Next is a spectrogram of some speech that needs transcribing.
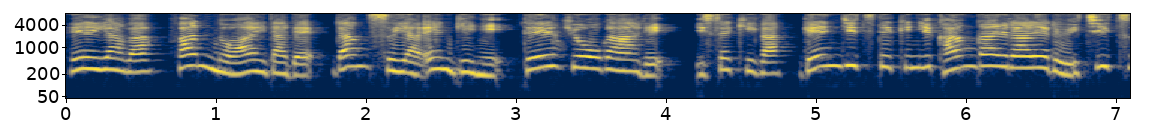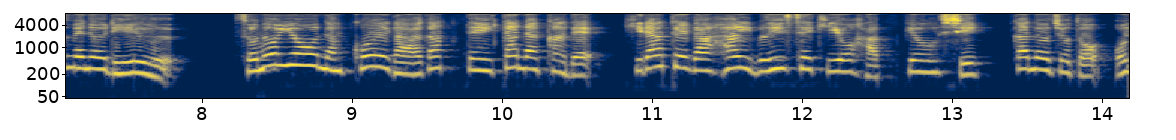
平野はファンの間でダンスや演技に定評があり、遺跡が現実的に考えられる5つ目の理由。そのような声が上がっていた中で、平手がハイブ遺跡を発表し、彼女と同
